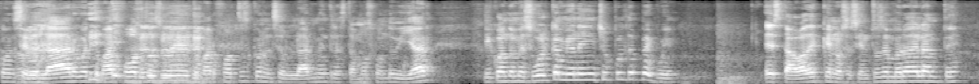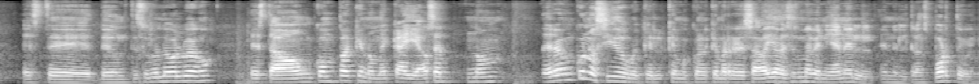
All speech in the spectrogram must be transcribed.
Con celular, güey, tomar fotos, güey, tomar fotos con el celular mientras estamos jugando billar. Y cuando me subo al camión ahí en Chapultepec, güey, estaba de que en los asientos de mero adelante, este, de donde te subes luego, luego, estaba un compa que no me caía, o sea, no, era un conocido, güey, que, que con el que me regresaba y a veces me venía en el, en el transporte, güey.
